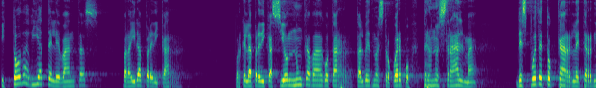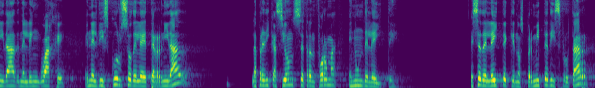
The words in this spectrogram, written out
y todavía te levantas para ir a predicar. Porque la predicación nunca va a agotar tal vez nuestro cuerpo, pero nuestra alma, después de tocar la eternidad en el lenguaje, en el discurso de la eternidad, la predicación se transforma en un deleite ese deleite que nos permite disfrutar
